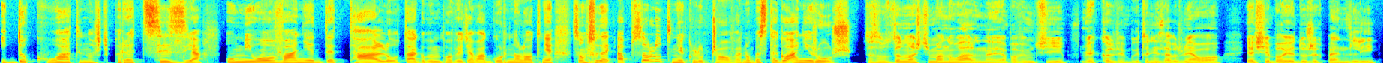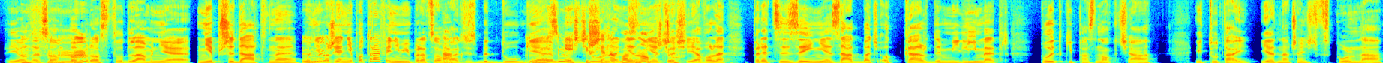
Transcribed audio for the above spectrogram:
I dokładność, precyzja, umiłowanie detalu, tak bym powiedziała górnolotnie, są tutaj absolutnie kluczowe. No bez tego ani rusz. To są zdolności manualne. Ja powiem ci, jakkolwiek by to nie zabrzmiało, ja się boję dużych pędzli i one są mm -hmm. po prostu dla mnie nieprzydatne, mm -hmm. ponieważ ja nie potrafię nimi pracować. Tak. Zbyt długie, Nie zmieścisz duże, się na paznokciu. Nie zmieszczę się. Ja wolę precyzyjnie zadbać o każdy milimetr płytki paznokcia, i tutaj jedna część wspólna,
